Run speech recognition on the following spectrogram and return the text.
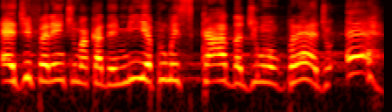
É diferente uma academia para uma escada de um prédio? É.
